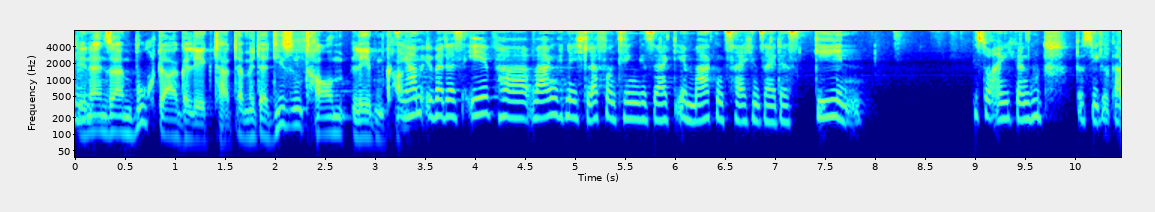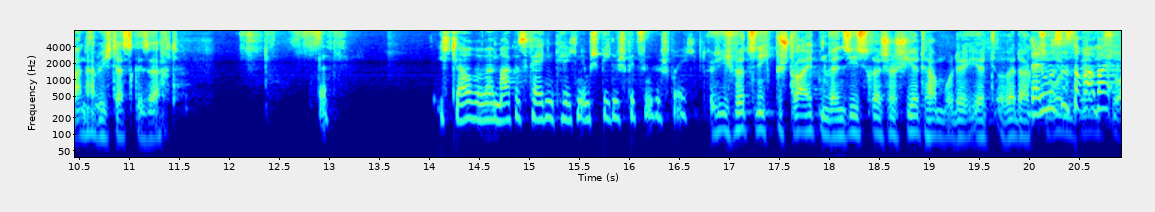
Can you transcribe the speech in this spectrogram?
den er in seinem Buch dargelegt hat, damit er diesen Traum leben kann. Sie haben über das Ehepaar Wagenknecht-Lafontaine gesagt, ihr Markenzeichen sei das Gehen. Ist doch eigentlich ganz gut, dass Sie gegangen Wann habe sind. ich das gesagt? Das ich glaube, bei Markus Feldenkirchen im Spiegelspitzengespräch. Ich würde es nicht bestreiten, wenn Sie es recherchiert haben oder Ihr Redaktion. Dann muss es doch aber, so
